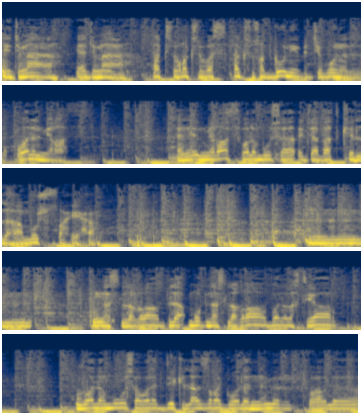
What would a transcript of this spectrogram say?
يا جماعة يا جماعة. ركزوا ركزوا بس ركزوا صدقوني بتجيبون ولا الميراث. يعني الميراث ولا موسى إجابات كلها مش صحيحة. نسل الأغراب لا مو بنسل الأغراب ولا الاختيار ولا موسى ولا الديك الأزرق ولا النمر ولا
